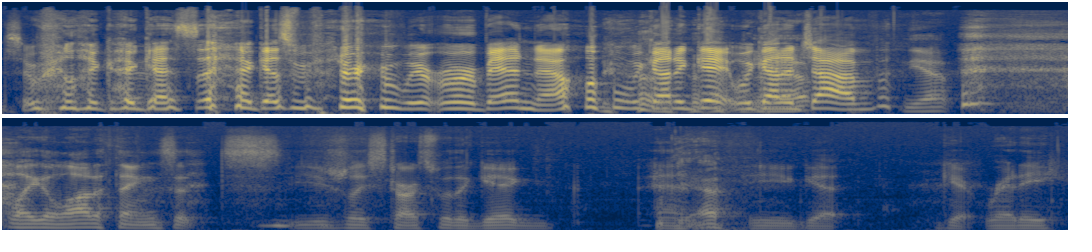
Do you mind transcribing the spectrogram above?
so we're like, I guess I guess we better we're, we're a band now. we got a gig. We got Yep. a job. Yep. Like a lot of things, it usually starts with a gig, and Yeah. you get get ready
